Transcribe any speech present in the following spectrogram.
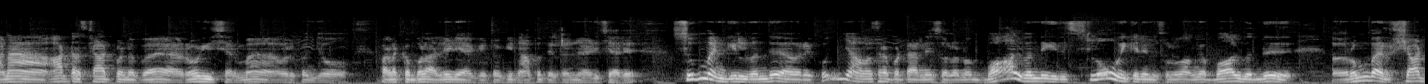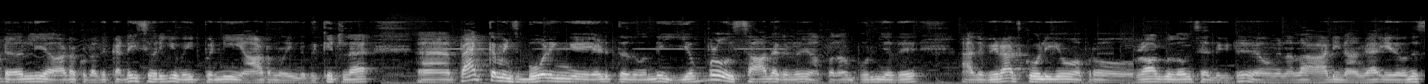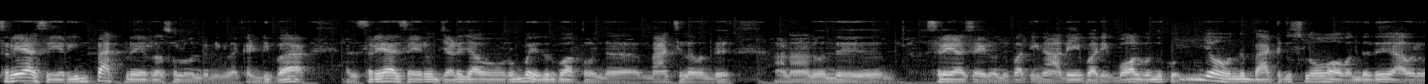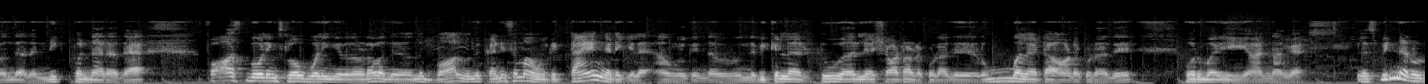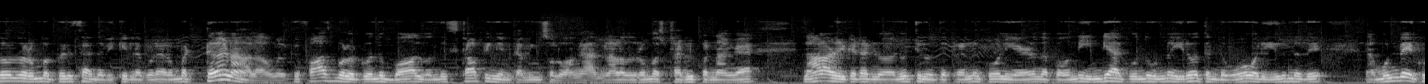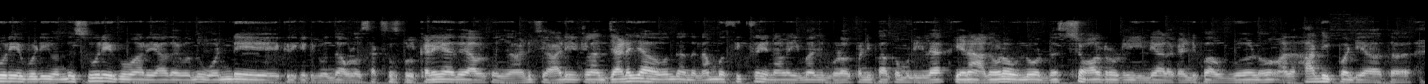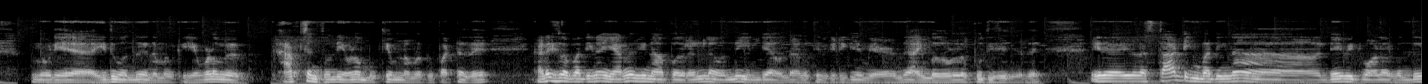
ஆனால் ஆட்டம் ஸ்டார்ட் பண்ணப்போ ரோஹித் சர்மா அவர் கொஞ்சம் வழக்கம் போல் அதிரடியாக தூக்கி நாற்பத்தெட்டு ரன் அடித்தார் சுப்மன் கில் வந்து அவர் கொஞ்சம் அவசரப்பட்டார்னே சொல்லணும். பால் வந்து இது ஸ்லோ விக்கெட்னு சொல்லுவாங்க. பால் வந்து ரொம்ப ஷார்ட் ஏர்லியாக ஆடக்கூடாது. கடைசி வரைக்கும் வெயிட் பண்ணி ஆடணும் இந்த விக்கெட்டில் பேட் கமின்ஸ் போலிங் எடுத்தது வந்து எவ்வளோ சாதகன்னு அப்போ தான் புரிஞ்சது. அது விராட் கோலியும் அப்புறம் ராகுலும் சேர்ந்துக்கிட்டு அவங்க நல்லா ஆடினாங்க. இது வந்து ஸ்ரேயா செய்யர் இம்பேக்ட் பிளேயர் நான் சொல்லுவேன் சொன்னீங்களா கண்டிப்பாக அது ஸ்ரேயா செய்யரும் ஜடேஜாவும் ரொம்ப எதிர்பார்த்தோம் இந்த மேட்ச்சில் வந்து. ஆனால் அது வந்து ஸ்ரேயா சைடு வந்து பார்த்தீங்கன்னா அதே மாதிரி பால் வந்து கொஞ்சம் வந்து பேட்டுக்கு ஸ்லோவாக வந்தது. அவர் வந்து அதை நிக் பண்ணார் அதை. ஃபாஸ்ட் போலிங் ஸ்லோ போலிங்கிறதோட வந்து வந்து பால் வந்து கணிசமாக அவங்களுக்கு டைம் கிடைக்கல. அவங்களுக்கு இந்த இந்த விக்கெட்டில் டூ ஏர்லியாக ஷார்ட் ஆடக்கூடாது ரொம்ப லேட்டாக ஆடக்கூடாது ஒரு மாதிரி ஆடினாங்க. இல்லை ஸ்பின்னர் வந்து ரொம்ப பெருசாக இந்த விக்கெட்டில் கூட ரொம்ப டேர்ன் ஆகலை அவங்களுக்கு. ஃபாஸ்ட் பவுலருக்கு வந்து பால் வந்து ஸ்டாப்பிங் அண்ட் கம்மிங் சொல்லுவாங்க. அதனால வந்து ரொம்ப ஸ்ட்ரகிள் பண்ணாங்க. நாலாவது விக்கெட்டை நூற்றி இருபத்தெட்டு ரன்னு கோலி இழந்தப்போ வந்து இந்தியாவுக்கு வந்து இன்னும் இருபத்தெண்டு ஓவர் இருந்தது. நான் முன்பே கூறியபடி வந்து சூரியகுமார் யாதவ் வந்து ஒன் டே கிரிக்கெட்டுக்கு வந்து அவ்வளோ சக்ஸஸ்ஃபுல் கிடையாது. அவர் கொஞ்சம் அடித்து ஆடி இருக்கலாம். ஜடேஜாவை வந்து அந்த நம்பர் சிக்ஸை என்னால் இமேஜின் கூட பண்ணி பார்க்க முடியல. ஏன்னா அதோட இன்னொரு பெஸ்ட் ஆல்ரவுண்டர் இந்தியாவில் கண்டிப்பாக வேணும். அது ஹார்திக் பாண்டியாவுடைய உன்னுடைய இது வந்து நம்மளுக்கு எவ்வளவு ஆப்ஷன்ஸ் வந்து எவ்வளோ முக்கியம் நம்மளுக்கு பட்டது. கடைசியில் பார்த்தீங்கன்னா இரநூத்தி நாற்பது ரனில் வந்து இந்தியா வந்து அனைத்து விக்கெட்டுகளையும் இழந்து ஐம்பது ஓவரில் பூர்த்தி செஞ்சது. இது இதில் ஸ்டார்டிங் பார்த்தீங்கன்னா டேவிட் வானர் வந்து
